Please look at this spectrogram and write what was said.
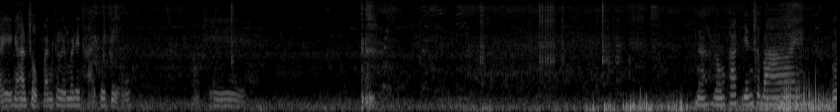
ไปงานศพกันก็เลยไม่ได้ขายก๋วยเตี๋ยว โอเคนะลมพัดเย็นสบาย โอ้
